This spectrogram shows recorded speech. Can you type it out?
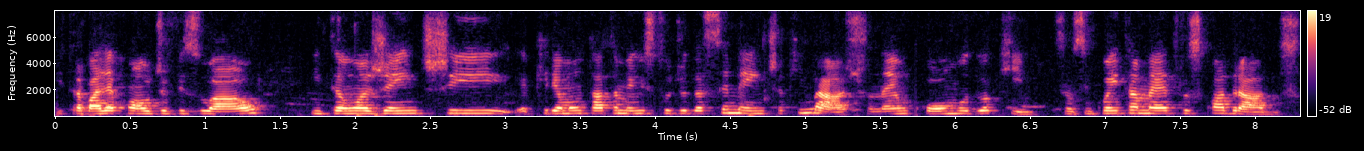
e trabalha com audiovisual, então a gente queria montar também o estúdio da semente aqui embaixo, né? Um cômodo aqui, são 50 metros quadrados.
